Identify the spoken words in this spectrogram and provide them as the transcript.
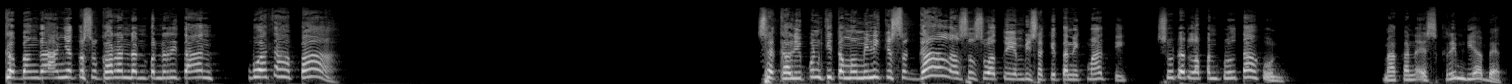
kebanggaannya, kesukaran, dan penderitaan, buat apa? Sekalipun kita memiliki segala sesuatu yang bisa kita nikmati, sudah 80 tahun. Makan es krim diabetes.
